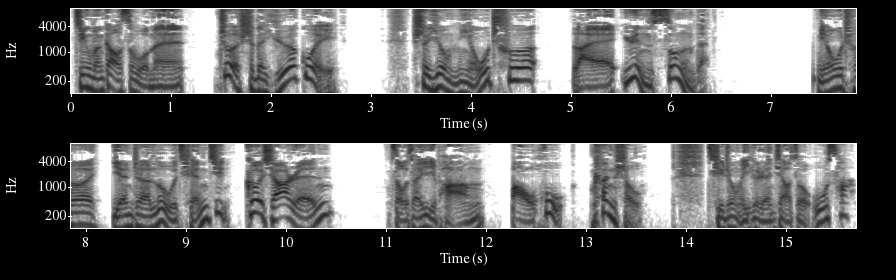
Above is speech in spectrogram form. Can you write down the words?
经文告诉我们，这时的约柜是用牛车来运送的，牛车沿着路前进，歌侠人走在一旁保护看守，其中一个人叫做乌萨。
